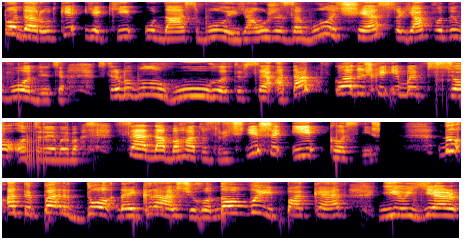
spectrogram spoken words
подарунки, які у нас були. Я вже забула чесно, як вони вводяться. Треба було гуглити все. А так, вкладочки, і ми все отримаємо. Це набагато зручніше і класніше. Ну, а тепер до найкращого новий пакет New Year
